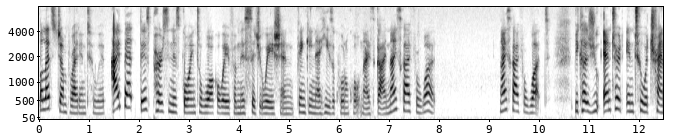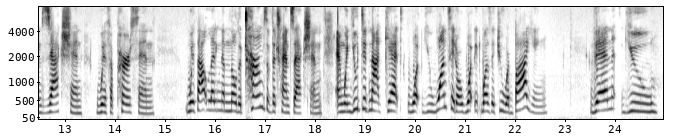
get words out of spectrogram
But let's jump right into it. I bet this person is going to walk away from this situation thinking that he's a quote unquote nice guy. Nice guy for what? Nice guy for what? Because you entered into a transaction with a person without letting them know the terms of the transaction. And when you did not get what you wanted or what it was that you were buying, then you.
